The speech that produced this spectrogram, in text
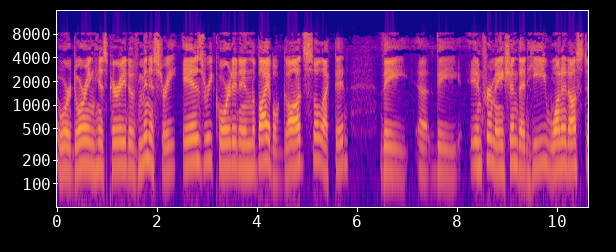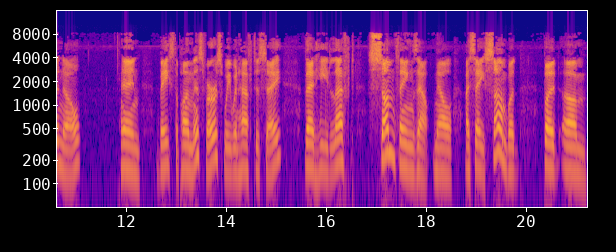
or during his period of ministry is recorded in the Bible. God selected the uh, the information that he wanted us to know and based upon this verse we would have to say that he left some things out. Now I say some but but um,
